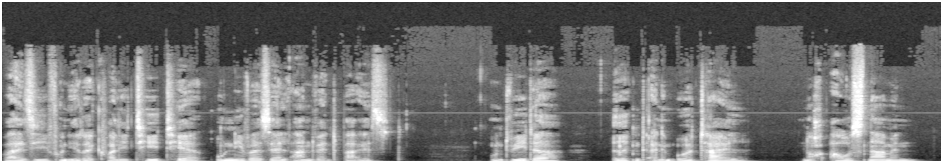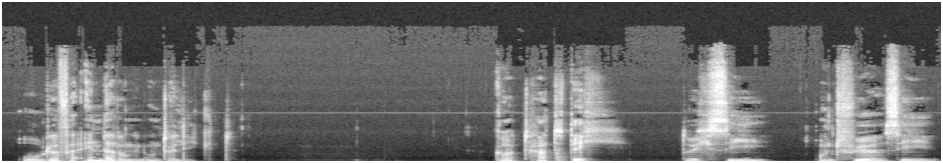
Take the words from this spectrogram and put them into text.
weil sie von ihrer Qualität her universell anwendbar ist und weder irgendeinem Urteil noch Ausnahmen oder Veränderungen unterliegt. Gott hat dich durch sie und für sie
